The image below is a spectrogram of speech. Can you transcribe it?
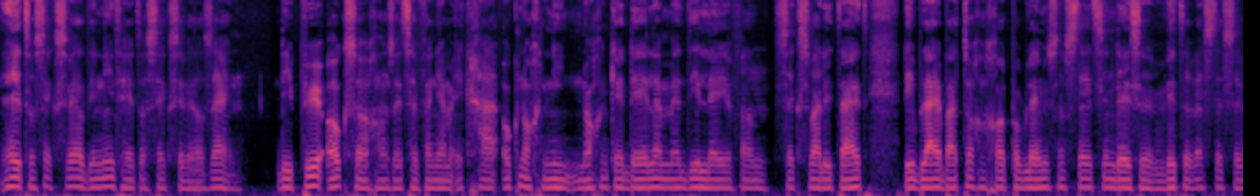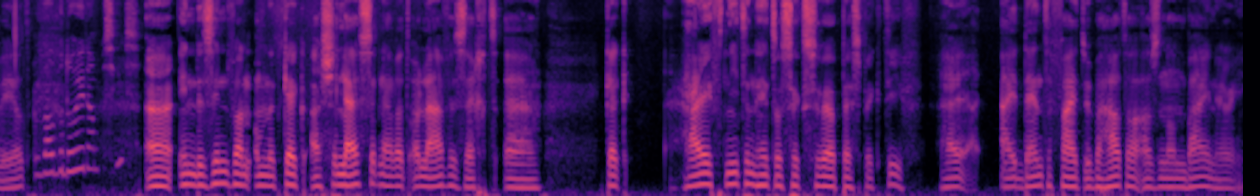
heteroseksueel, die niet heteroseksueel zijn. Die puur ook zo gewoon zoiets hebben van, ja, maar ik ga ook nog niet nog een keer delen met die leer van seksualiteit, die blijkbaar toch een groot probleem is nog steeds in deze witte westerse wereld. Wat bedoel je dan precies? Uh, in de zin van, omdat, kijk, als je luistert naar wat Olave zegt, uh, kijk, hij heeft niet een heteroseksueel perspectief. Hij identified überhaupt al als non-binary.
